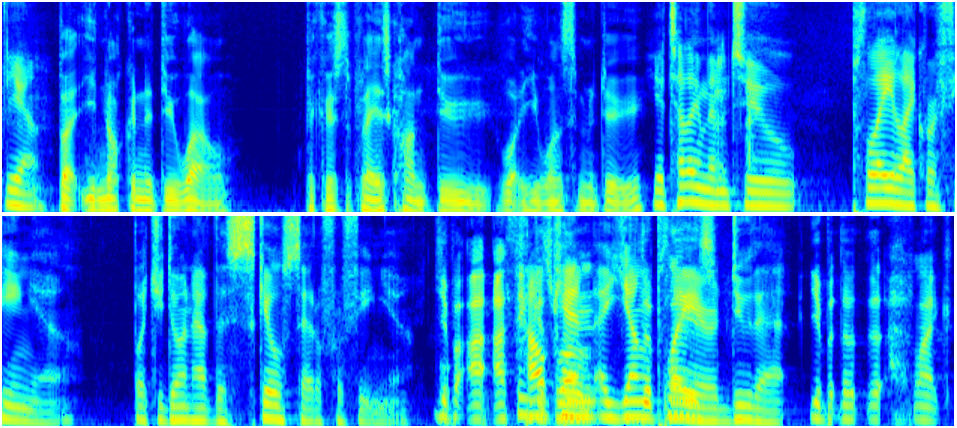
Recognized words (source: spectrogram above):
Yeah, but you're not going to do well because the players can't do what he wants them to do. you're telling them to play like Raphinha, but you don't have the skill set of Raphinha. yeah, but I, I think How as well, can a young the player do that? Yeah, but the, the, like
